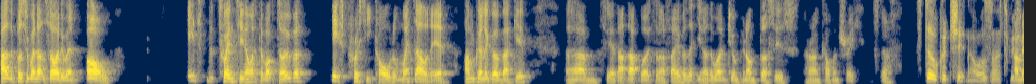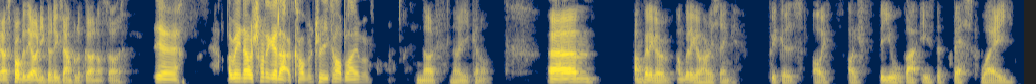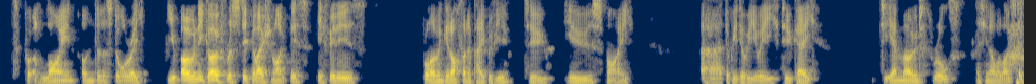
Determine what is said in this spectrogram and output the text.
and the pussy went outside and went, "Oh, it's the 29th of October. It's pretty cold and wet out here. I'm going to go back in." Um, so yeah, that that worked in our favour. That you know they weren't jumping on buses around Coventry and stuff. Still good shit now, wasn't it? To be I mean, that's probably the only good example of going outside. yeah. I mean, I was trying to get out of Coventry. You can't blame them. No, no, you cannot. Um, I'm gonna go. I'm gonna go Harry Singh because I I feel that is the best way to put a line under the story. You only go for a stipulation like this if it is blowing it off at a pay per view. To use my uh, WWE 2K GM mode rules, as you know, I like to.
